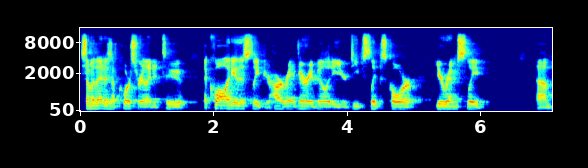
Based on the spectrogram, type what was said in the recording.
Some of that is, of course, related to the quality of the sleep, your heart rate variability, your deep sleep score, your REM sleep. Um,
